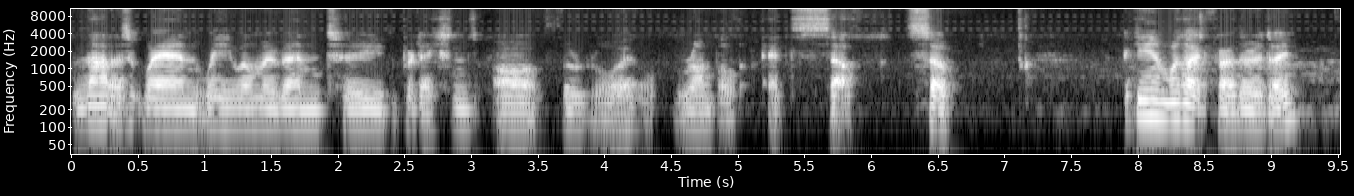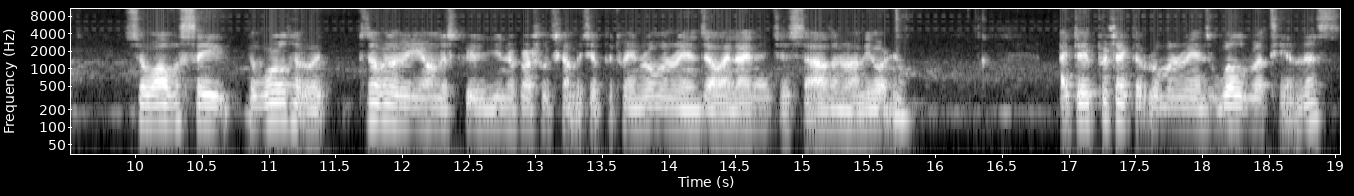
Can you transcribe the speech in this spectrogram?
that is when we will move into the predictions of the Royal Rumble itself. So, again, without further ado, so obviously the World Heavyweight WWE Undisputed Universal Championship between Roman Reigns, LA Knight, AJ Styles, and Randy Orton. I do predict that Roman Reigns will retain this.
